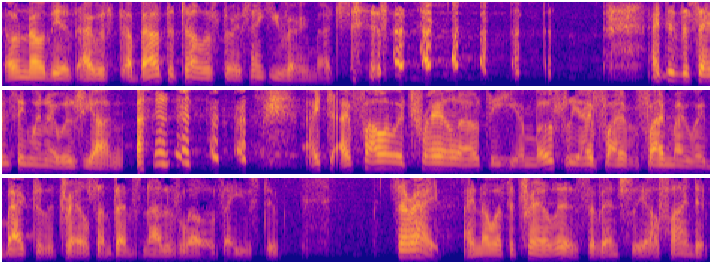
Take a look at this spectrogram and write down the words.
Oh, Don't know that I was about to tell a story. Thank you very much. I did the same thing when I was young. I, I follow a trail out to here. Mostly I find, find my way back to the trail, sometimes not as well as I used to. It's all right. I know what the trail is. Eventually I'll find it.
